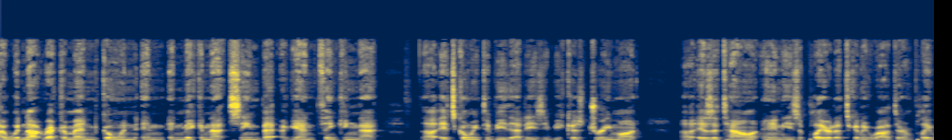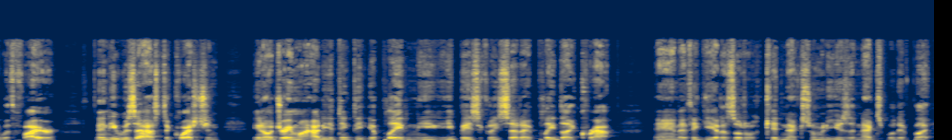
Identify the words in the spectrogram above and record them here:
I would not recommend going and, and making that same bet again, thinking that uh, it's going to be that easy because Draymond uh, is a talent and he's a player that's going to go out there and play with fire. And he was asked a question, you know, Draymond, how do you think that you played? And he, he basically said, I played like crap. And I think he had his little kid next to him to use an expletive, but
